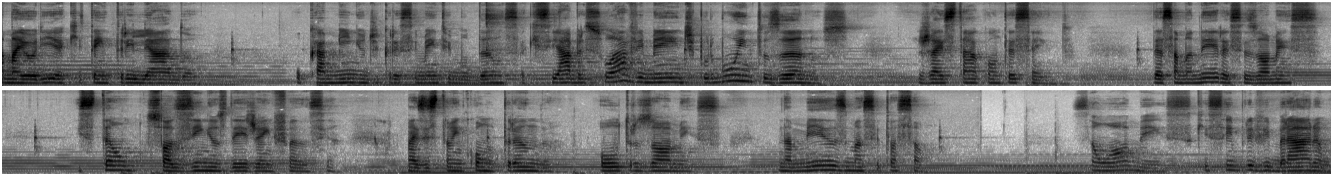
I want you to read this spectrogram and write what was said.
a maioria que tem trilhado o caminho de crescimento e mudança que se abre suavemente por muitos anos já está acontecendo. Dessa maneira, esses homens estão sozinhos desde a infância, mas estão encontrando outros homens na mesma situação. São homens que sempre vibraram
